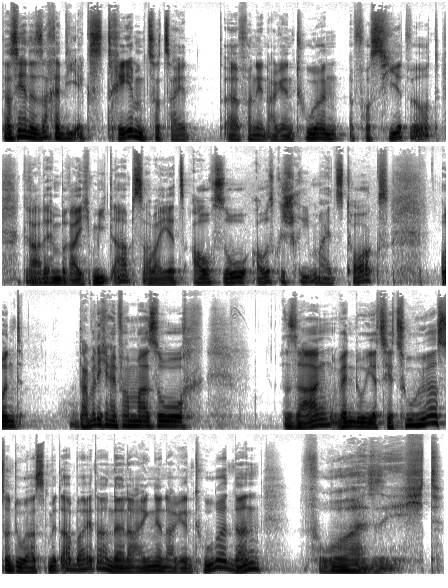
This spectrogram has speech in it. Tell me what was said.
Das ist ja eine Sache, die extrem zurzeit äh, von den Agenturen forciert wird, gerade im Bereich Meetups, aber jetzt auch so ausgeschrieben als Talks. Und da will ich einfach mal so sagen, wenn du jetzt hier zuhörst und du hast Mitarbeiter in deiner eigenen Agentur, dann Vorsicht.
